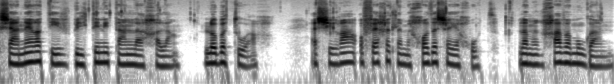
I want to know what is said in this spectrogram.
כשהנרטיב בלתי ניתן להכלה, לא בטוח, השירה הופכת למחוז השייכות, למרחב המוגן.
